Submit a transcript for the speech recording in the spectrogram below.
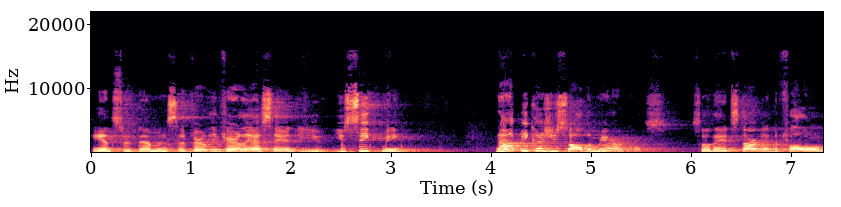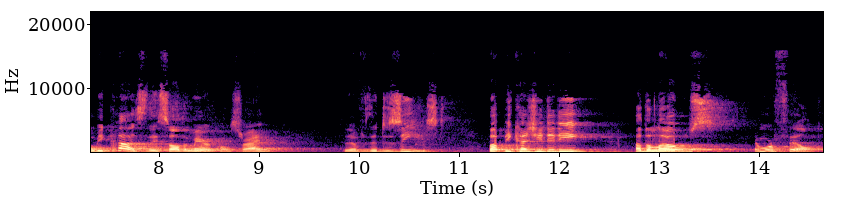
answered them and said, Verily, verily, I say unto you, you seek me, not because you saw the miracles. So they had started to follow him because they saw the miracles, right? Of the diseased. But because you did eat of the loaves and were filled.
